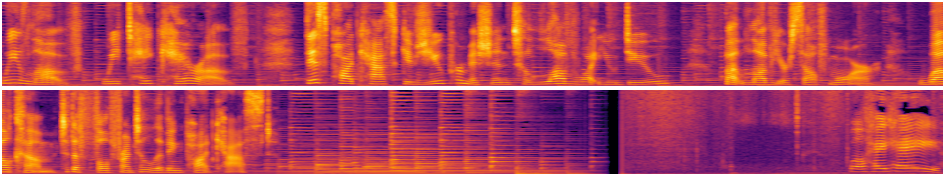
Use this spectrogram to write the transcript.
we love, we take care of. This podcast gives you permission to love what you do, but love yourself more. Welcome to the Full Frontal Living Podcast. Well, hey, hey,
